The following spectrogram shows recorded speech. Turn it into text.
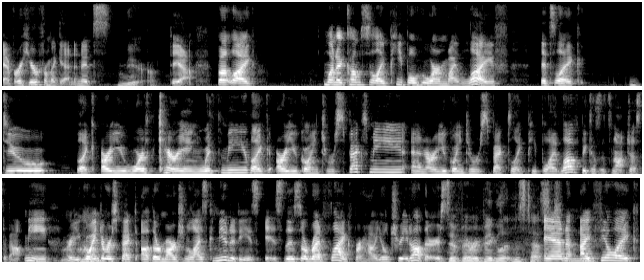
ever hear from again and it's Yeah. yeah. But like when it comes to like people who are in my life, it's like do like are you worth carrying with me? Like are you going to respect me and are you going to respect like people I love because it's not just about me? Are you going to mm-hmm. respect other marginalized communities? Is this a red flag for how you'll treat others? It's a very big litmus test. And mm-hmm. I feel like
